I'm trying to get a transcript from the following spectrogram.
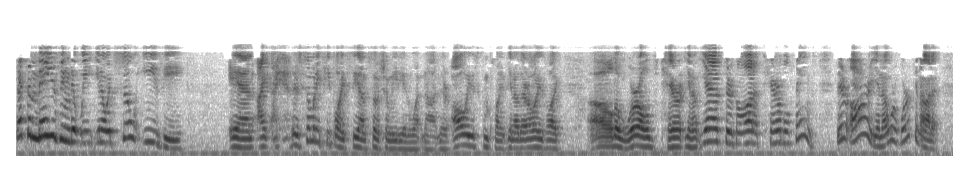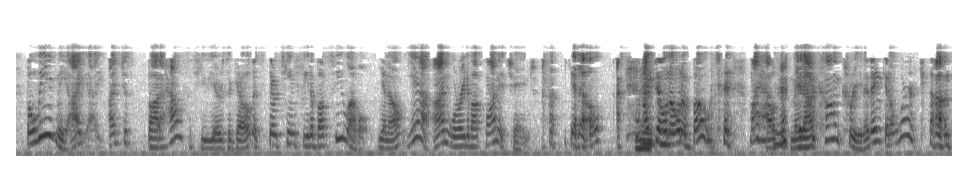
That's amazing that we, you know, it's so easy. And I, I, there's so many people I see on social media and whatnot, and they're always complaining. You know, they're always like, "Oh, the world's terrible." You know, yes, there's a lot of terrible things. There are. You know, we're working on it. Believe me, I, I, I just bought a house a few years ago that's 13 feet above sea level. You know, yeah, I'm worried about climate change. you know, I, I don't own a boat. My house is made out of concrete. It ain't gonna work. Um,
